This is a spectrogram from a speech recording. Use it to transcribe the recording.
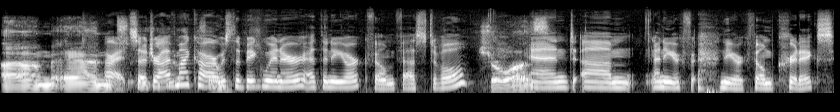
Um, and all right, so Drive My Car so, was the big winner at the New York Film Festival. Sure was, and um, a New York New York Film Critics.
